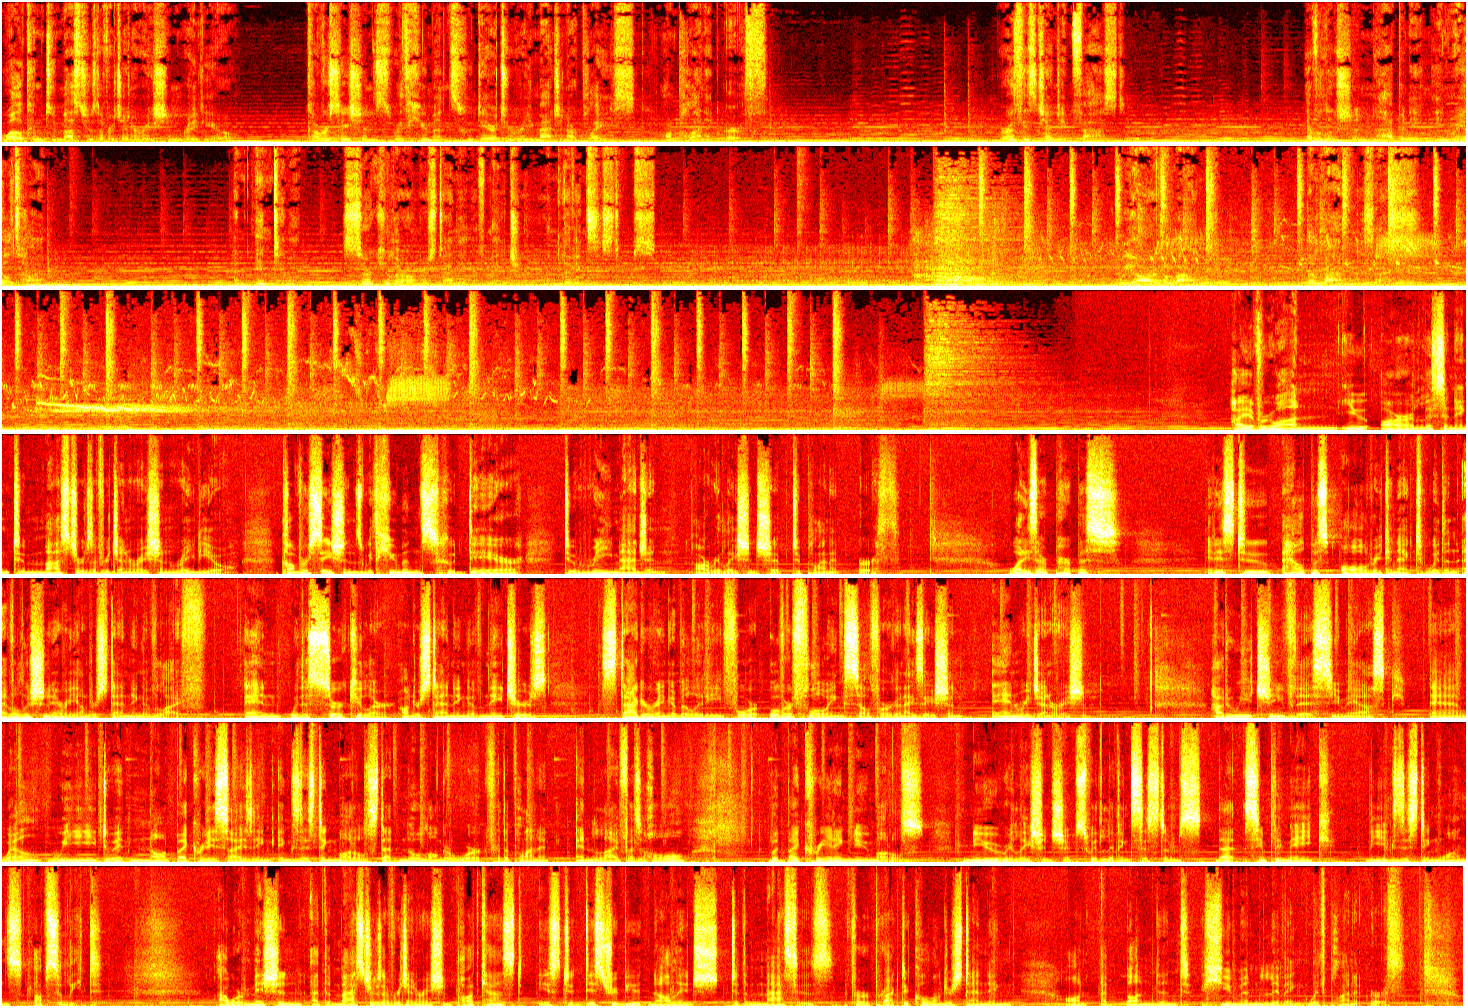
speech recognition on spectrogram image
Welcome to Masters of Regeneration Radio. Conversations with humans who dare to reimagine our place on planet Earth. Earth is changing fast. Evolution happening in real time. An intimate, circular understanding of nature and living systems. We are the land. The land is us. Hi, everyone. You are listening to Masters of Regeneration Radio conversations with humans who dare to reimagine our relationship to planet Earth. What is our purpose? It is to help us all reconnect with an evolutionary understanding of life and with a circular understanding of nature's staggering ability for overflowing self organization and regeneration. How do we achieve this, you may ask? Uh, well, we do it not by criticizing existing models that no longer work for the planet and life as a whole, but by creating new models, new relationships with living systems that simply make the existing ones obsolete. Our mission at the Masters of Regeneration podcast is to distribute knowledge to the masses for a practical understanding on abundant human living with planet Earth.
